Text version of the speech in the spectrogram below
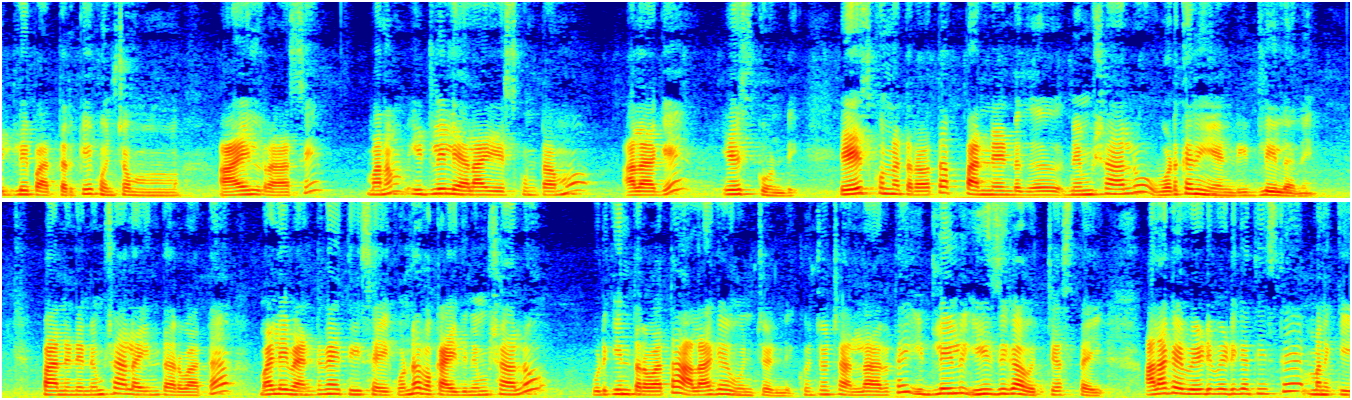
ఇడ్లీ పాత్రకి కొంచెం ఆయిల్ రాసి మనం ఇడ్లీలు ఎలా వేసుకుంటామో అలాగే వేసుకోండి. వేసుకున్న తర్వాత పన్నెండు నిమిషాలు ఉడకనియండి ఇడ్లీలని. పన్నెండు నిమిషాలు అయిన తర్వాత మళ్ళీ వెంటనే తీసేయకుండా ఒక ఐదు నిమిషాలు ఉడికిన తర్వాత అలాగే ఉంచండి. కొంచెం చల్లారితే ఇడ్లీలు ఈజీగా వచ్చేస్తాయి. అలాగే వేడివేడిగా తీస్తే మనకి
